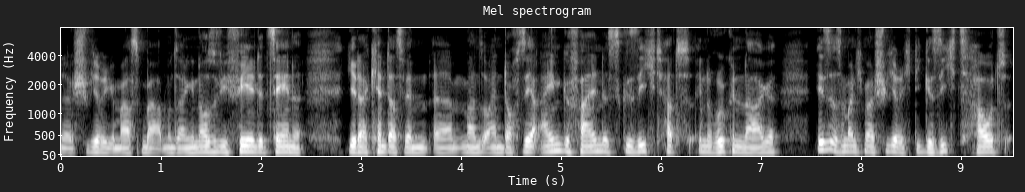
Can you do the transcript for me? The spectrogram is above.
eine schwierige Maskenbeatmung sein. Genauso wie fehlende Zähne. Jeder kennt das, wenn äh, man so ein doch sehr eingefallenes Gesicht hat in Rückenlage, ist es manchmal schwierig, die Gesichtshaut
